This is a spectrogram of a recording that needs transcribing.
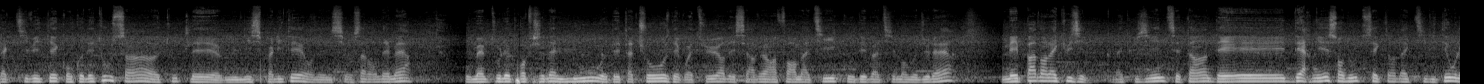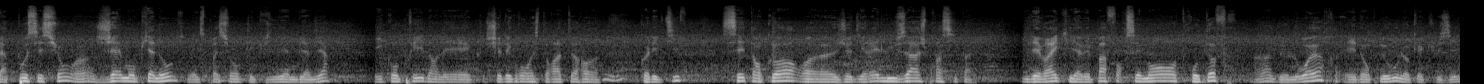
l'activité qu'on connaît tous, hein, toutes les municipalités, on est ici au Salon des maires, ou même tous les professionnels louent des tas de choses, des voitures, des serveurs informatiques ou des bâtiments modulaires mais pas dans la cuisine. La cuisine, c'est un des derniers, sans doute, secteurs d'activité où la possession, hein, j'aime mon piano, c'est une expression que les cuisiniers aiment bien dire, y compris dans les, chez les grands restaurateurs euh, collectifs, c'est encore, euh, je dirais, l'usage principal. Il est vrai qu'il n'y avait pas forcément trop d'offres hein, de loueurs, et donc nous, Loca Cuisine,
